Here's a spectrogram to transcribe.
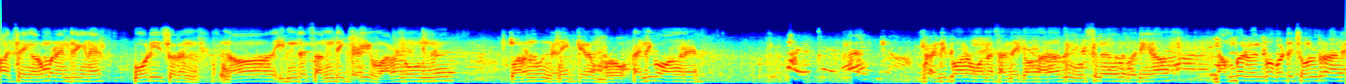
ஆ சரிங்க. ரொம்ப நன்றிங்கண்ணே. கோடீஸ்வரன் நான் இந்த சந்தைக்கு வரணும்னு வரணும்னு நினைக்கிறேன் ப்ரோ கண்டிப்பா வாங்கண்ணே. கண்டிப்பான முறை சந்தைக்கு வாங்க அதாவது ஒரு சிலர் வந்து பாத்தீங்கன்னா நம்பர் விருப்பப்பட்டு சொல்றாங்க.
